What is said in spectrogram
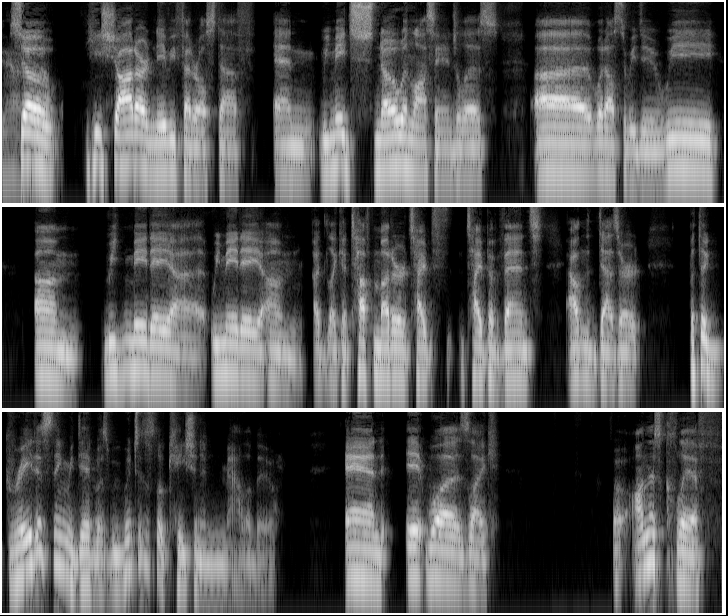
Yeah, so yeah. he shot our Navy Federal stuff and we made snow in Los Angeles uh, what else did we do? We um, we made a uh, we made a, um, a like a Tough Mudder type type event out in the desert. But the greatest thing we did was we went to this location in Malibu, and it was like uh, on this cliff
